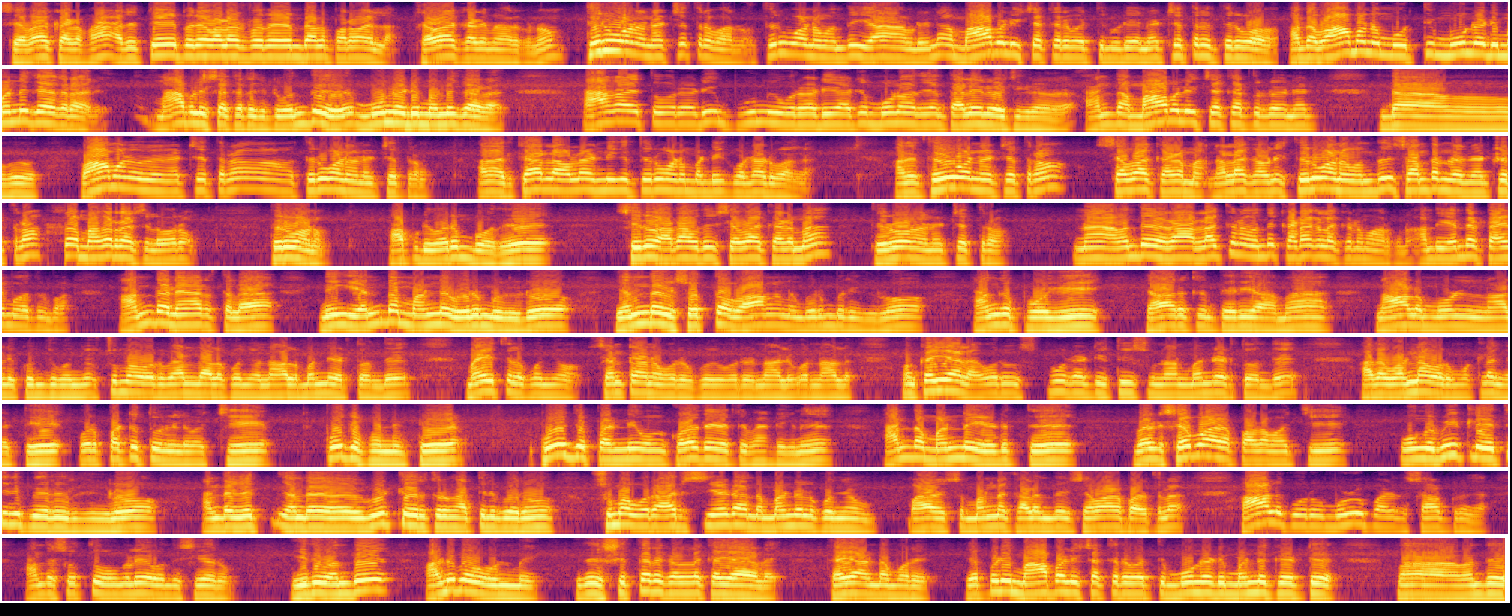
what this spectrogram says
செவ்வாய்க்கிழமை அது தேய்பிறை வளர்பிறை இருந்தாலும் பரவாயில்ல. செவ்வாய்க்கிழமையாக இருக்கணும். திருவோண நட்சத்திரம் வரணும். திருவோணம் வந்து ஏன் அப்படின்னா மாபலி சக்கரவர்த்தியினுடைய நட்சத்திரம் திருவோணம். அந்த வாமனமூர்த்தி மூணு அடி மண்ணு கேட்குறாரு மாபலி சக்கரத்துக்கிட்ட வந்து மூணு அடி மண்ணு கேட்குறாரு ஆகாயத்து ஒரு அடியும் பூமி ஒரு அடி அடி மூணாவது ஏன் தலையில் வச்சுக்கிறாரு? அந்த மாபலி சக்கரத்துடைய நட் இந்த வாமனூர் நட்சத்திரம் திருவோண நட்சத்திரம். அதாவது கேரளாவில் இன்றைக்கும் திருவோணம் பண்டிகை கொண்டாடுவாங்க. அந்த திருவோண நட்சத்திரம் செவ்வாய்க்கிழமை. நல்லா கவனி திருவோணம் வந்து சந்திரனுடைய நட்சத்திரம் மகர ராசியில் வரும் திருவோணம். அப்படி வரும்போது சிறு அதாவது செவ்வாய்க்கிழமை திருவோண நட்சத்திரம். நான் வந்து லக்கணம் வந்து கடக லக்கணமாக இருக்கணும். அந்த எந்த டைம் வருதுன்னு அந்த நேரத்தில் நீங்கள் எந்த மண்ணை விரும்புகிறீங்களோ எந்த சொத்தை வாங்கணும் விரும்புகிறீங்களோ அங்கே போய் யாருக்கும் தெரியாமல் நாலு மூணு நாலு கொஞ்சம் கொஞ்சம். சும்மா ஒரு வேலையால் கொஞ்சம் நாலு மண் எடுத்து வந்து மயத்தில் கொஞ்சம் சென்டரான ஒரு ஒரு நாலு ஒரு நாலு. உன் கையால் ஒரு ஸ்பூன் ரெண்டு டீஸ்பூன் நாலு மண் எடுத்து வந்து அதை ஒன்றா ஒரு முட்டலம் கட்டி ஒரு பட்டு துணியில் வச்சு பூஜை பண்ணிவிட்டு பூஜை பண்ணி உங்கள் குலதெய்வத்தை வேண்டிக்கின்னு அந்த மண்ணை எடுத்து வேண்டி செவ்வாழை பழம் வச்சு உங்கள் வீட்டில் எத்தனை பேர் இருக்கீங்களோ அந்த எத் அந்த வீட்டில் இருக்கிறவங்க அத்தனை பேரும் சும்மா ஒரு அரிசியோடு அந்த மண்ணில் கொஞ்சம் மண்ணை கலந்து செவ்வாழை பழத்தில் ஆளுக்கு ஒரு முழு பழத்தை சாப்பிட்ருங்க அந்த சொத்து உங்களே வந்து சேரும். இது வந்து அனுபவ உண்மை. இது சித்தர்களில் கையாள. கையாண்ட முறை. எப்படி மாபலி சக்கரவர்த்தி மூணு அடி மண்ணு கேட்டு வந்து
